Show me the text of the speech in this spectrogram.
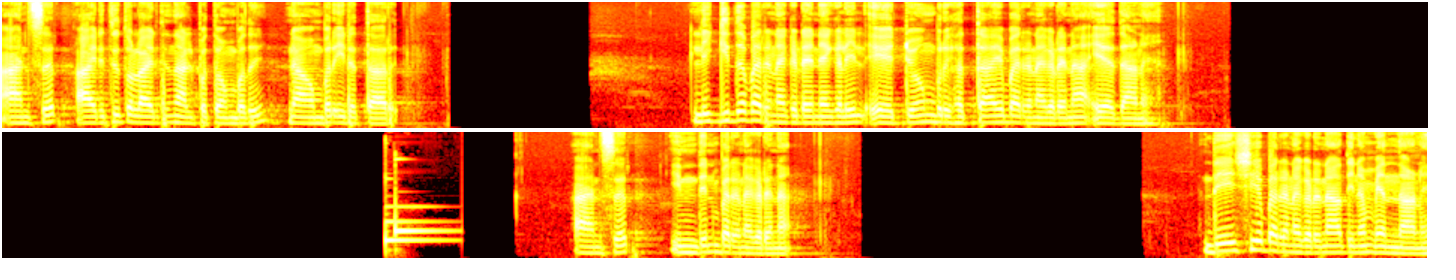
ആൻസർ ആയിരത്തി തൊള്ളായിരത്തി നാൽപ്പത്തൊമ്പത് നവംബർ ഇരുപത്താറ്. ലിഖിത ഭരണഘടനകളിൽ ഏറ്റവും ബൃഹത്തായ ഭരണഘടന ഏതാണ്? ആൻസർ ഇന്ത്യൻ ഭരണഘടന. ദേശീയ ഭരണഘടനാ ദിനം എന്നാണ്.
